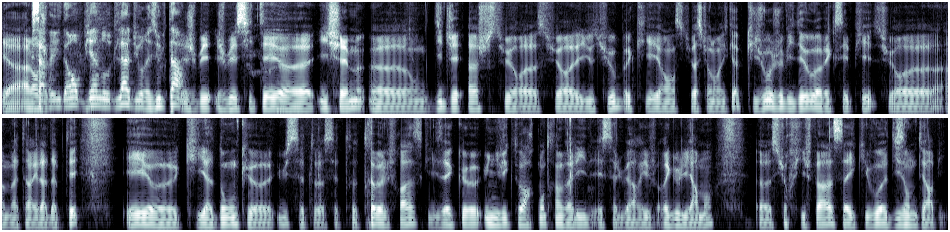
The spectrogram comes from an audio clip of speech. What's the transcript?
ça va évidemment bien au-delà du résultat. Je vais, je vais citer euh, Hichem, euh, donc DJ H sur, euh, sur YouTube, qui est en situation de handicap, qui joue aux jeux vidéo avec ses pieds sur un matériel adapté et qui a donc eu cette, cette, très belle phrase qui disait qu'une victoire contre un valide, et ça lui arrive régulièrement, sur FIFA, ça équivaut à 10 ans de thérapie.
